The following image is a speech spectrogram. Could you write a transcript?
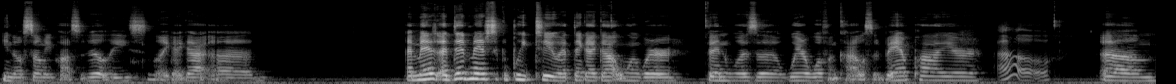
you know, so many possibilities. Like I got, um, I managed, I did manage to complete two. I think I got one where Finn was a werewolf and Kyle was a vampire. oh. Um,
